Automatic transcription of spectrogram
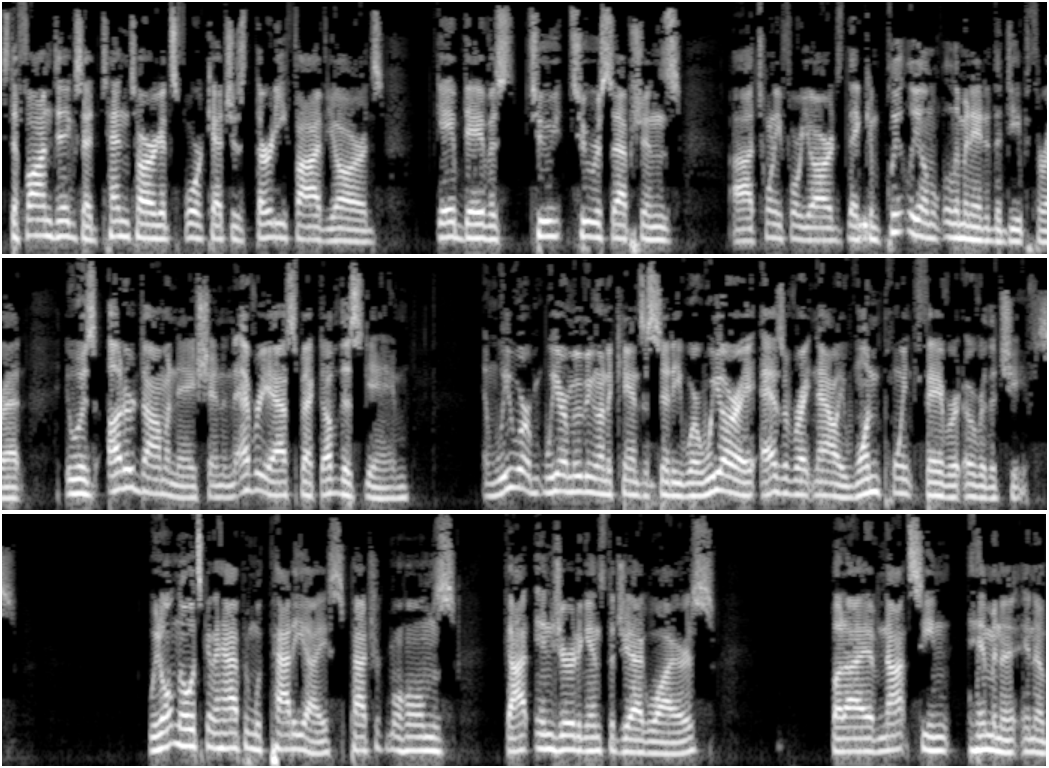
Stefon Diggs had 10 targets, four catches, 35 yards. Gabe Davis, two two receptions, uh, 24 yards. They completely eliminated the deep threat. It was utter domination in every aspect of this game. And we were we are moving on to Kansas City, where we are a, as of right now a one point favorite over the Chiefs. We don't know what's going to happen with Patty Ice. Patrick Mahomes got injured against the Jaguars, but I have not seen him in a in a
